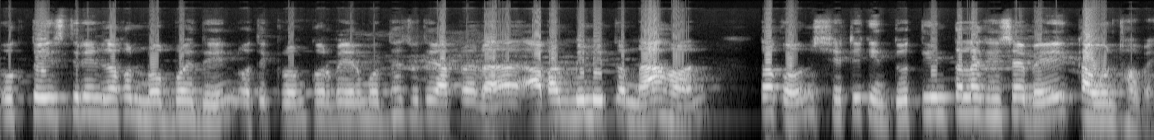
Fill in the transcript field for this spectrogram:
উক্ত স্ত্রীর যখন নব্বই দিন অতিক্রম করবে, এর মধ্যে যদি আপনারা আবার মিলিত না হন, তখন সেটি কিন্তু তিন তালাক হিসেবে কাউন্ট হবে।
